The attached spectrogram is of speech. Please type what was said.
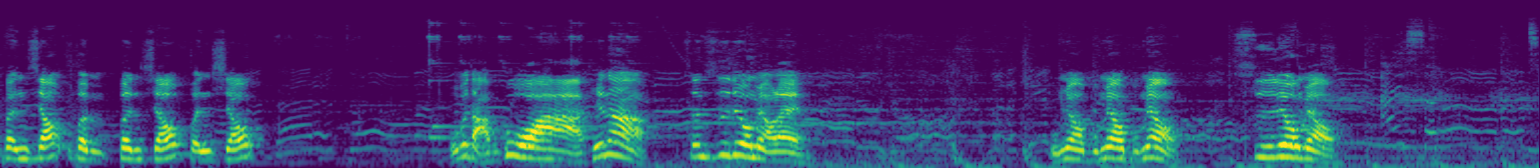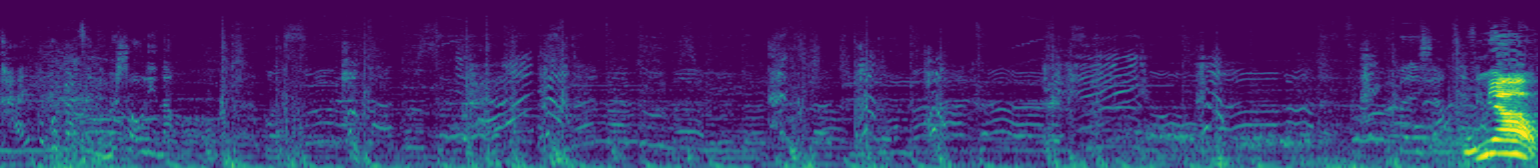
本小本本小本小。我被打不过啊！天哪，剩四十六秒嘞！不妙不妙不妙，四十六秒。才不会败在你们手里呢！不妙。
